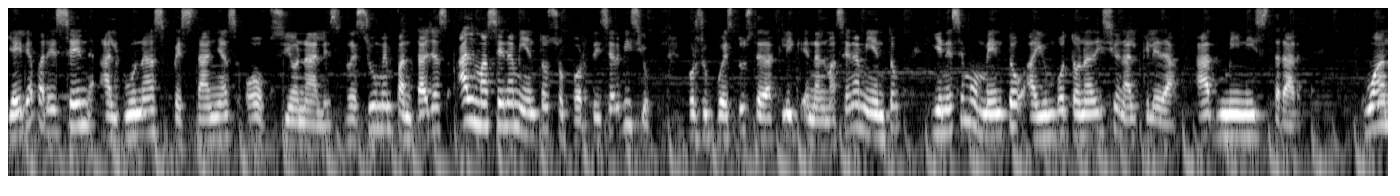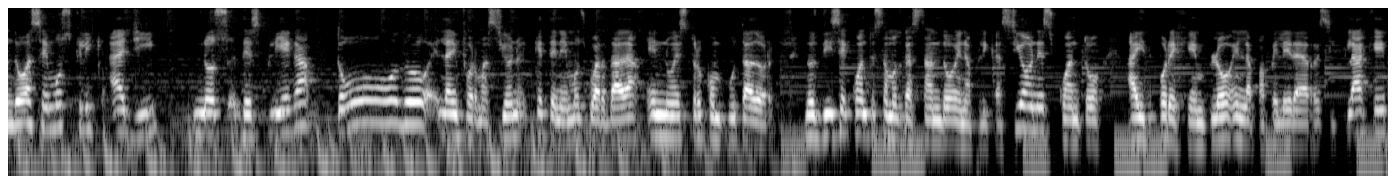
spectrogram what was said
y ahí le aparecen algunas pestañas opcionales. Resumen, pantallas, almacenamiento, soporte y servicio. Por supuesto, usted da clic en almacenamiento y en ese momento hay un botón adicional que le da administrar. Cuando hacemos clic allí, nos despliega toda la información que tenemos guardada en nuestro computador. Nos dice cuánto estamos gastando en aplicaciones, cuánto hay, por ejemplo, en la papelera de reciclaje,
